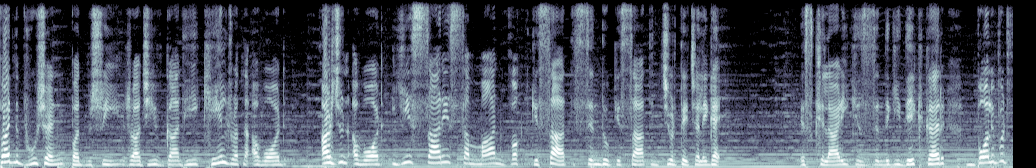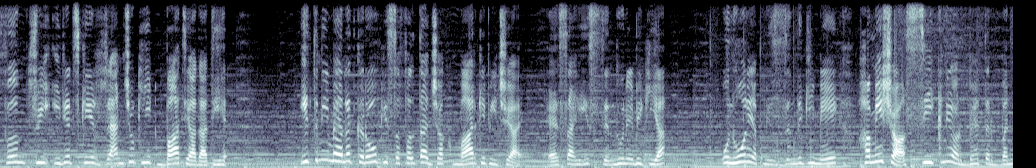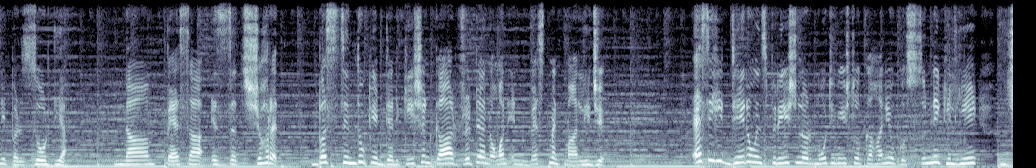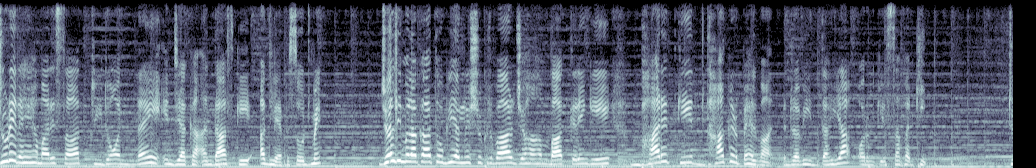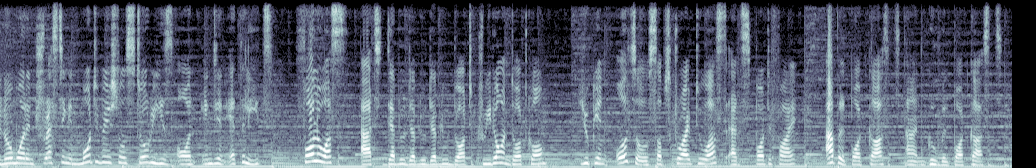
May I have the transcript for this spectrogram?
पद्म भूषण पद्मश्री राजीव गांधी खेल रत्न अवार्ड अर्जुन अवार्ड ये सारे सम्मान वक्त के साथ, सिंधु के साथ जुड़ते चले गए। इस खिलाड़ी की ज़िंदगी देखकर बॉलीवुड फ़िल्म थ्री इडियट्स के रैंचो की एक बात याद आती है। इतनी मेहनत करो कि सफलता झक मार के पीछे आए। ऐसा ही सिंधु ने भी किया। उन्होंने अपनी ज़िंदगी में हमेशा सीखने और बेहतर बनने पर ज़ोर दिया। नाम, पैसा, इज़्ज़त, शोहरत, बस सिंधु के डेडिकेशन का रिटर्न ऑन इन्वेस्टमेंट मान लीजिए। ऐसी ही ढेरों इंस्पिरेशनल और मोटिवेशनल कहानियों को सुनने के लिए जुड़े रहे हमारे साथ क्रीडॉन नए इंडिया का अंदाज के अगले एपिसोड में। जल्दी मुलाकात होगी अगले शुक्रवार, जहाँ हम बात करेंगे भारत के धाकड़ पहलवान रवि दहिया और उनके सफ़र की। To know more interesting and motivational stories on Indian athletes, follow us at www.credon.com. You can also subscribe to us at Spotify, Apple Podcasts, and Google Podcasts.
